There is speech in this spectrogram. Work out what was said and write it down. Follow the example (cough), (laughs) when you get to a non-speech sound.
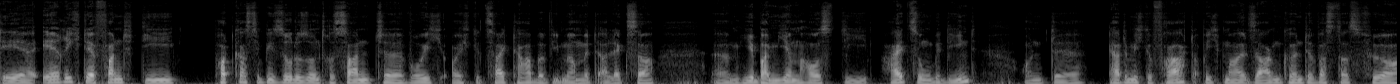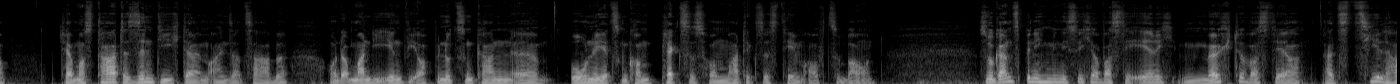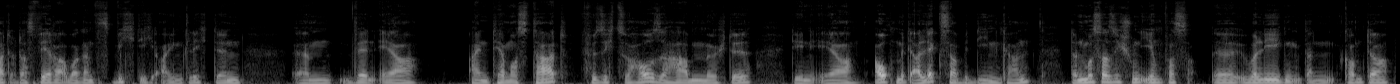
Der Erich, der fand die Podcast-Episode so interessant, äh, wo ich euch gezeigt habe, wie man mit Alexa ähm, hier bei mir im Haus die Heizung bedient. Und äh, er hatte mich gefragt, ob ich mal sagen könnte, was das für Thermostate sind, die ich da im Einsatz habe. Und ob man die irgendwie auch benutzen kann, äh, ohne jetzt ein komplexes Homematic-System aufzubauen. So ganz bin ich mir nicht sicher, was der Erich möchte, was der als Ziel hat. Das wäre aber ganz wichtig eigentlich, denn ähm, wenn er einen Thermostat für sich zu Hause haben möchte, den er auch mit Alexa bedienen kann, dann muss er sich schon irgendwas äh, überlegen. Dann kommt da,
